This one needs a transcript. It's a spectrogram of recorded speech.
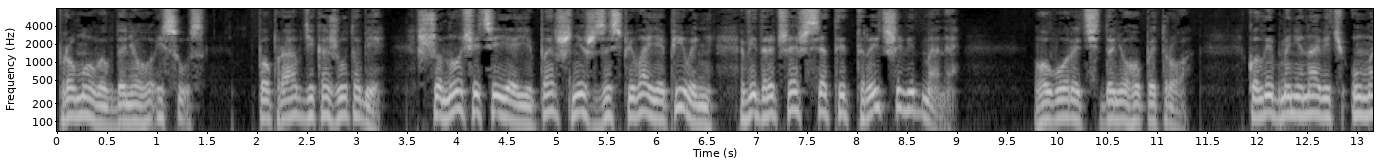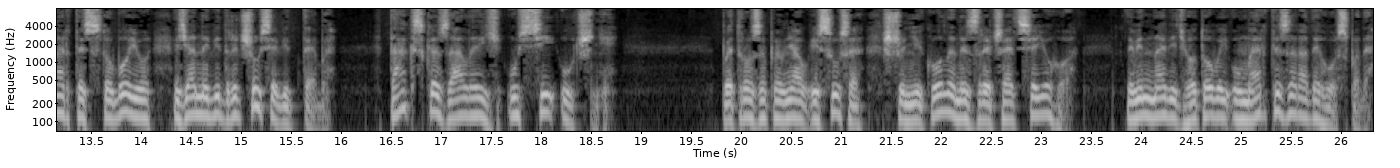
Промовив до нього Ісус. По правді кажу тобі, що ночі цієї, перш ніж заспіває півень, відречешся ти тричі від мене. Говорить до нього Петро. Коли б мені навіть умерти з тобою, я не відречуся від тебе. Так сказали й усі учні. Петро запевняв Ісуса, що ніколи не зречеться Його. Він навіть готовий умерти заради Господа.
